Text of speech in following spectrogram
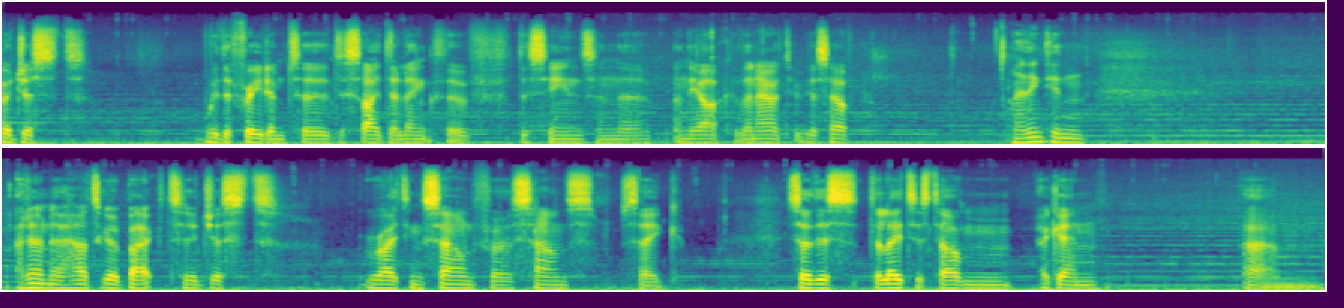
but just with the freedom to decide the length of the scenes and the and the arc of the narrative yourself. I think in I don't know how to go back to just writing sound for sound's sake. So this the latest album again um,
